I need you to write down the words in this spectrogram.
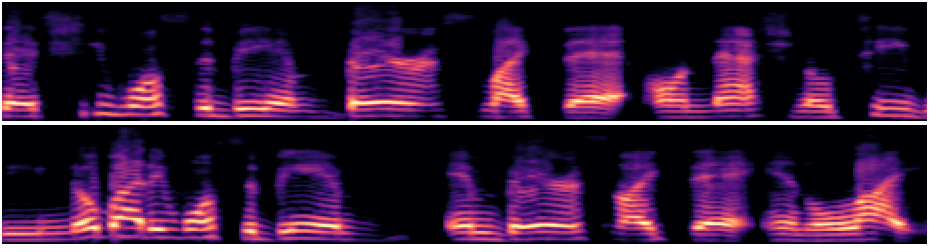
that she wants to be embarrassed like that on national TV. Nobody wants to be em- embarrassed like that in life.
